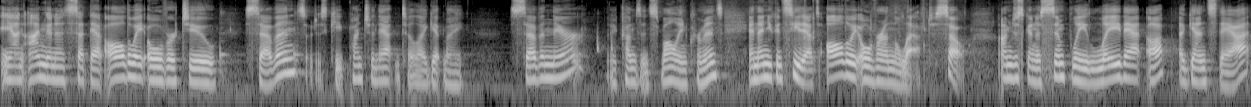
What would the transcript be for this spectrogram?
And I'm going to set that all the way over to seven, so just keep punching that until I get my seven there. It comes in small increments, and then you can see that's all the way over on the left. So I'm just gonna simply lay that up against that,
